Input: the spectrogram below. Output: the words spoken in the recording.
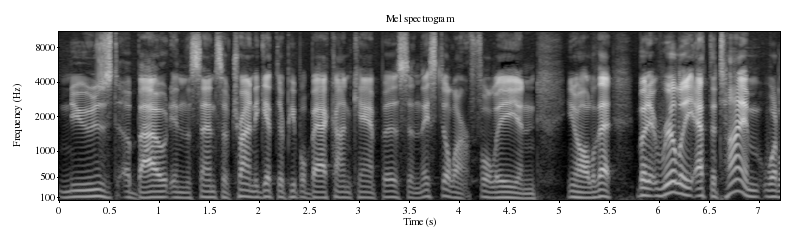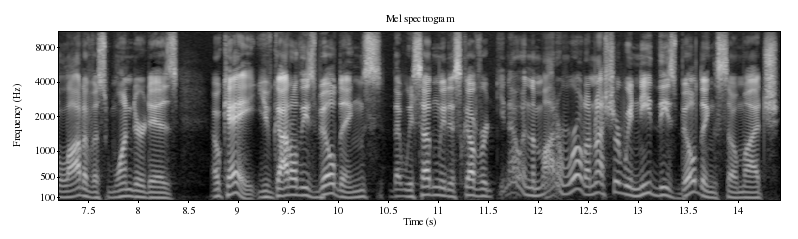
newsed about in the sense of trying to get their people back on campus, and they still aren't fully, and you know, all of that. But it really, at the time, what a lot of us wondered is. Okay, you've got all these buildings that we suddenly discovered, you know, in the modern world, I'm not sure we need these buildings so much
